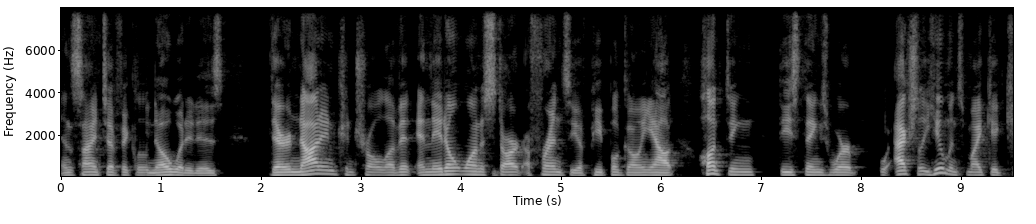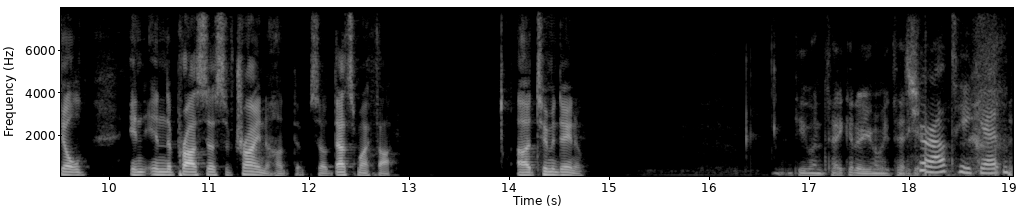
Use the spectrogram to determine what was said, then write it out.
and scientifically know what it is. They're not in control of it and they don't want to start a frenzy of people going out hunting these things where actually humans might get killed in in the process of trying to hunt them so that's my thought uh tim and dana Do you want to take it or you want me to take Sure, it? Sure, I'll take it.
